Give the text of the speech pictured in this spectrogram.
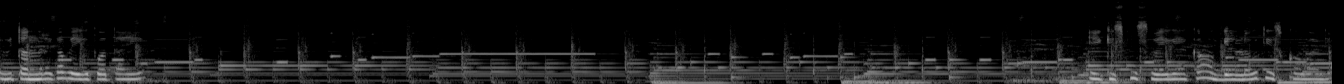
ఇవి తొందరగా వేగిపోతాయి. ఈ కిస్మిస్ వేగాక ఒక గిన్నెలోకి తీసుకోవాలి.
